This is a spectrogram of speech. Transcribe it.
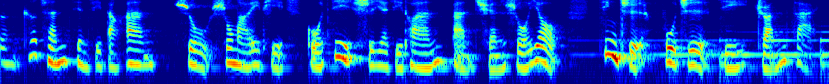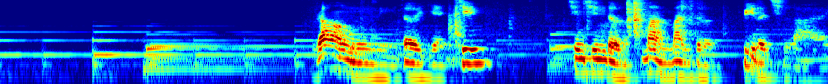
本课程剪辑档案属数码立体国际事业集团版权所有，禁止复制及转载。让你的眼睛轻轻的、慢慢的闭了起来，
